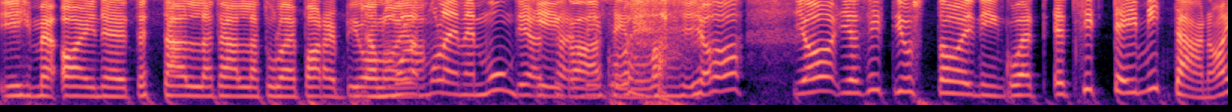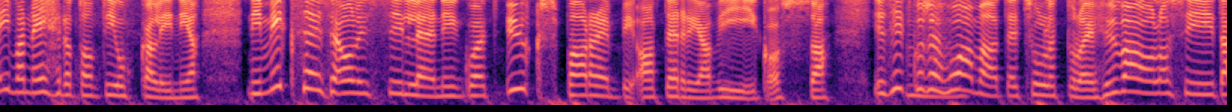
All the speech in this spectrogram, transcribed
ihmeaineet, että tällä, tällä tulee parempi Ja olo. mulla, mulla ei mene munkkiikaan niin silloin. joo, joo, ja sitten just toi, niin kuin, että et sitten ei mitään, aivan ehdoton tiukka linja. Niin miksei se olisi silleen, niin kuin, että yksi parempi ateria viikossa. Ja sitten kun mm. sä huomaat, että sulle tulee hyvä olo siitä,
